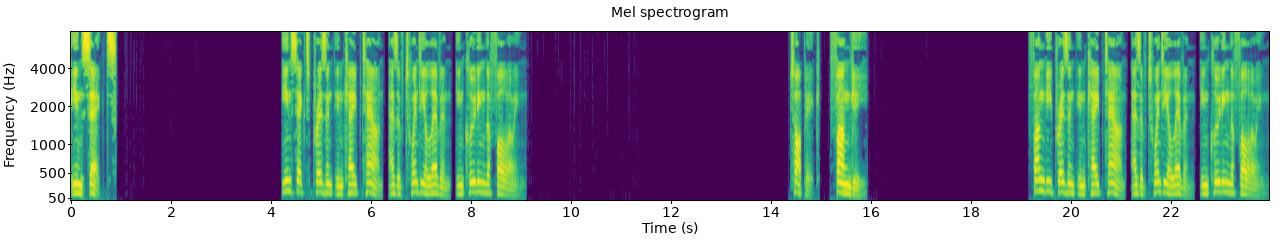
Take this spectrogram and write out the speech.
Insects. Insects present in Cape Town, as of 2011, including the following. Topic: Fungi. Fungi present in Cape Town, as of 2011, including the following.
